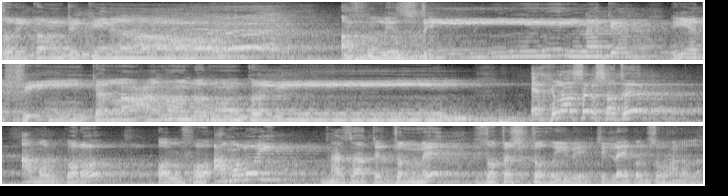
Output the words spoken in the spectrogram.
জরি কণ্ঠে কিনা أخلص دينك يكفيك العمل القليل এখলাসের সাথে আমল করো অল্প আমলই নাজাতের জন্যে যথেষ্ট হইবে চিল্লা এখন সোহান আল্লাহ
